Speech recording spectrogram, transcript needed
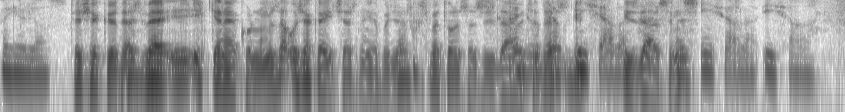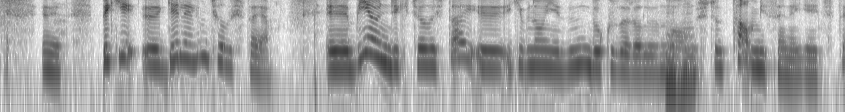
Hayırlı olsun. Teşekkür ederiz ve e, ilk genel kurulumuzda Ocak ayı içerisinde yapacağız. Kısmet olursa sizi davet Hadi ederiz. İnşallah. İzlersiniz. İnşallah, inşallah. Evet. Peki e, gelelim Çalıştay'a. E, bir önceki Çalıştay e, 2017'nin 9 Aralığında Hı-hı. olmuştu. Tam bir sene geçti.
